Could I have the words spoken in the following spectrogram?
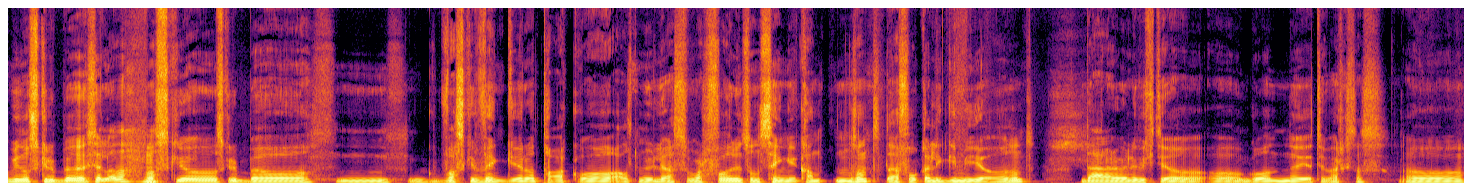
begynne å skrubbe cella, da. Vaske og skrubbe og mm, Vaske vegger og tak og alt mulig. I hvert fall rundt sånn sengekanten og sånt, der folk har ligget mye og sånt. Der er det veldig viktig å, å gå nøye til verks, altså. Og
